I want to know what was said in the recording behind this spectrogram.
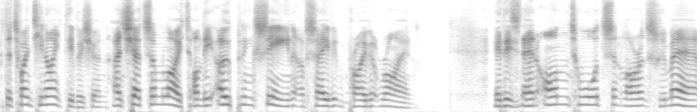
of the 29th Division and shed some light on the opening scene of Saving Private Ryan. It is then on towards St. Laurent sur Mer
